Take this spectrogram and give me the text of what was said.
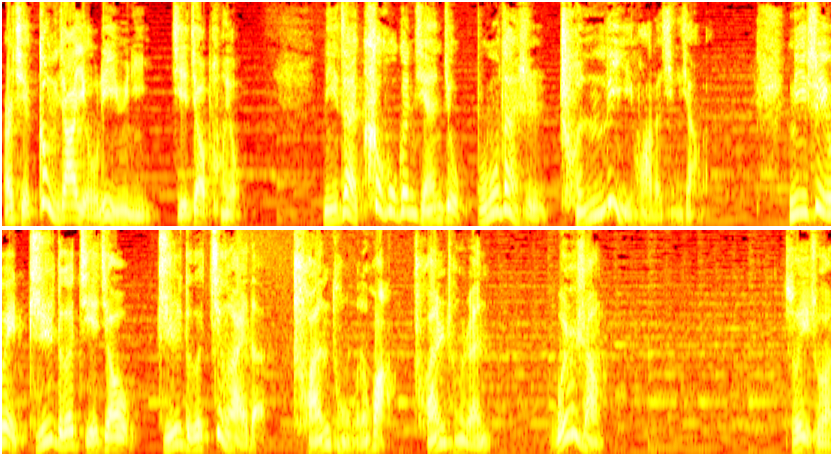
而且更加有利于你结交朋友，你在客户跟前就不再是纯利益化的形象了，你是一位值得结交、值得敬爱的传统文化传承人、文商。所以说，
